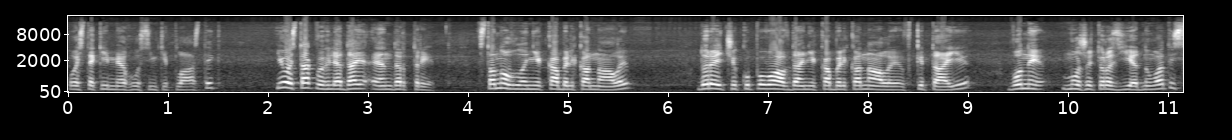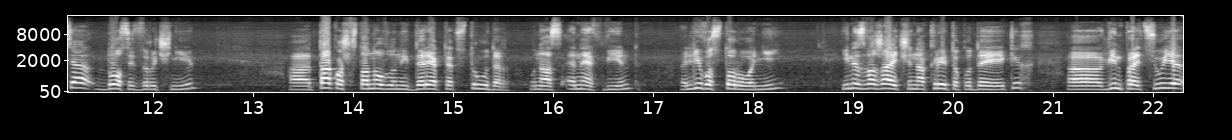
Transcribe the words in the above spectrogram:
Ось такий м'ягусенький пластик. І ось так виглядає Ender 3. Встановлені кабель-канали. До речі, купував дані кабель-канали в Китаї. Вони можуть роз'єднуватися, досить зручні. Також встановлений Direct Extruder у нас NF Wind, лівосторонній. І незважаючи на критику деяких, е, він працює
